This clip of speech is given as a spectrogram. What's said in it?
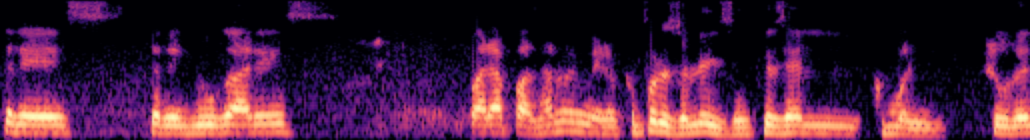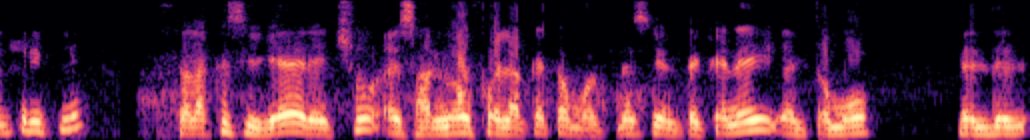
tres, tres lugares para pasar, me imagino que por eso le dicen que es el, como el túnel triple. Esta es la que sigue derecho, esa no fue la que tomó el presidente Kennedy, él tomó el de,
